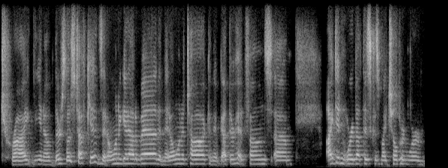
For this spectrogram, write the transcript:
try, you know, there's those tough kids. They don't want to get out of bed and they don't want to talk and they've got their headphones. Um, I didn't worry about this because my children were,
